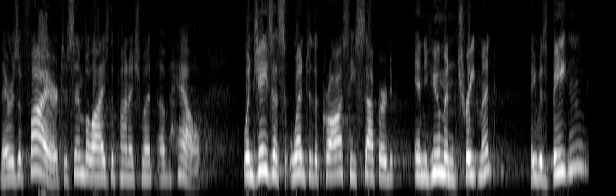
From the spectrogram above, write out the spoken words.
There is a fire to symbolize the punishment of hell. When Jesus went to the cross, he suffered inhuman treatment. He was beaten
